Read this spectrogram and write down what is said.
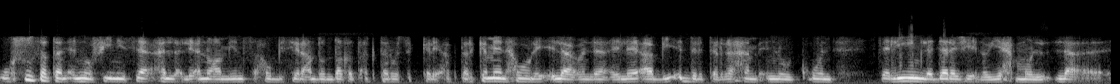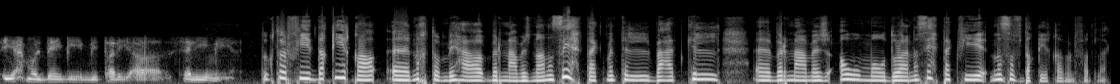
وخصوصا إنه في نساء هلأ لأنه عم ينصحوا بصير عندهم ضغط أكثر وسكري أكثر كمان هول لها علاقة بقدرة الرحم إنه يكون سليم لدرجة إنه يحمل لا يحمل بيبي بطريقة سليمة يعني. دكتور في دقيقة آه، نختم بها برنامجنا نصيحتك مثل بعد كل آه، برنامج أو موضوع نصيحتك في نصف دقيقة من فضلك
